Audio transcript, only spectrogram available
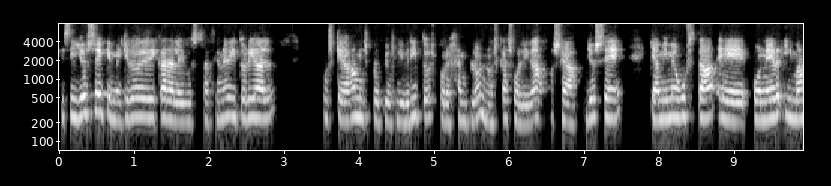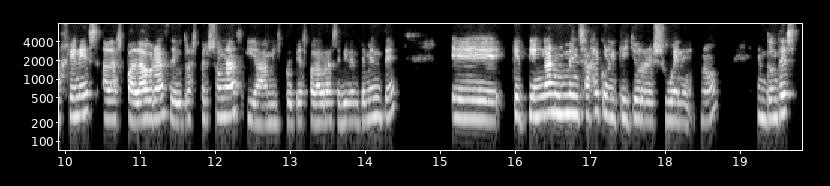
que si yo sé que me quiero dedicar a la ilustración editorial, pues que haga mis propios libritos, por ejemplo, no es casualidad. O sea, yo sé que a mí me gusta eh, poner imágenes a las palabras de otras personas y a mis propias palabras, evidentemente, eh, que tengan un mensaje con el que yo resuene, ¿no? Entonces,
